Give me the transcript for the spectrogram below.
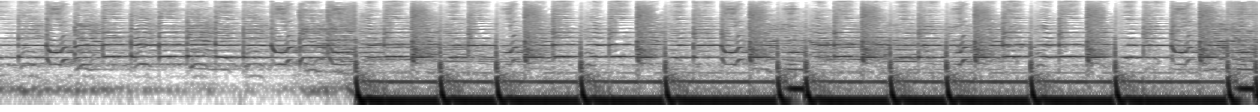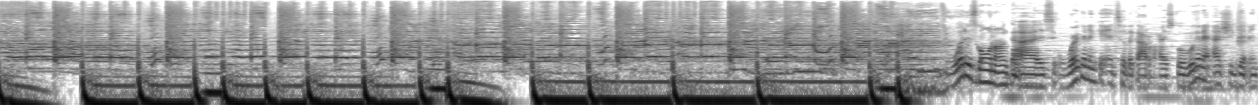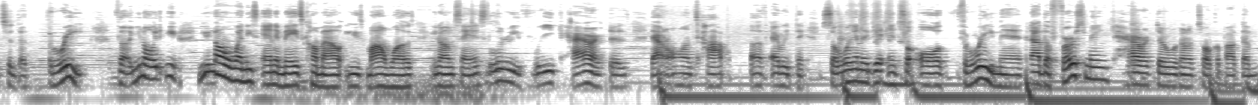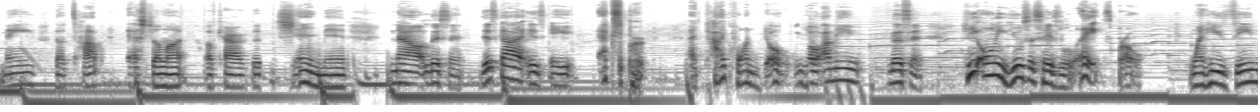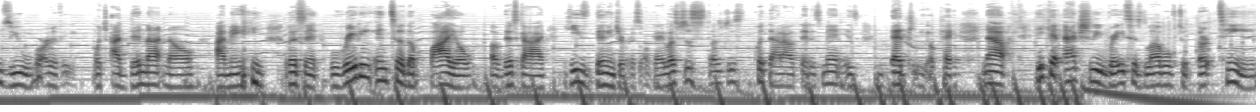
Is going on guys? We're gonna get into the god of high school. We're gonna actually get into the three the you know you, you know when these animes come out these manhwas you know what i'm saying? It's literally three characters that are on top of everything. So we're gonna get into all three man. Now the first main character we're gonna talk about the main the top echelon of character jin man. Now listen this guy is a expert at Taekwondo. Yo, I mean, listen, he only uses his legs, bro, when he deems you worthy, which I did not know. I mean, listen, reading into the bio of this guy, he's dangerous, okay? Let's just let's just put that out there. This man is deadly, okay? Now, he can actually raise his level to 13,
